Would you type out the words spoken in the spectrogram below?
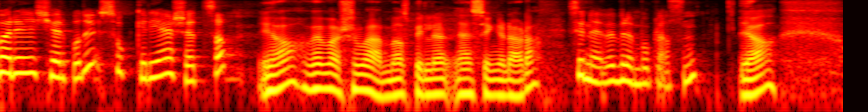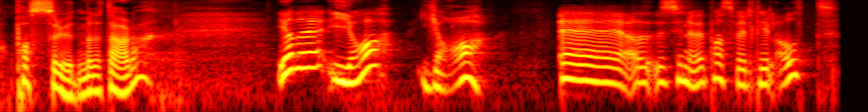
Bare kjør på, du. Sukker i sånn. Ja, hvem er det som er med og spiller, eh, synger der, da? Synnøve Brøndbo Plassen. Ja, Passer hun med dette her, da? Ja, det Ja! Ja! Eh, Synnøve passer vel til alt.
